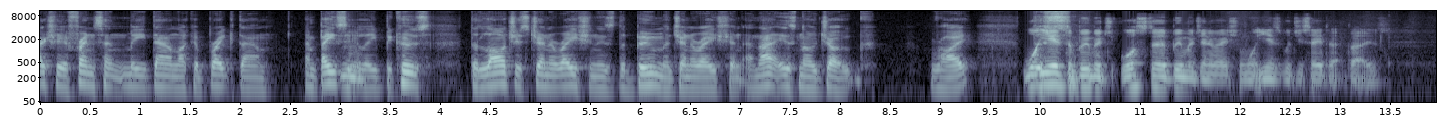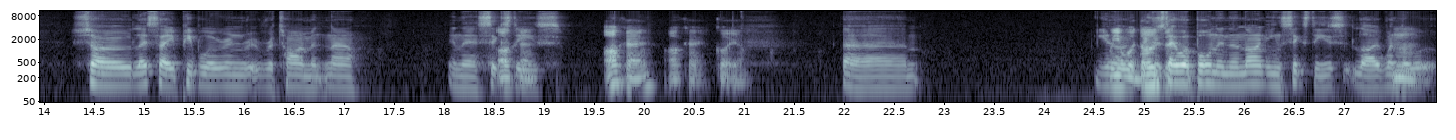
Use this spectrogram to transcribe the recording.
actually a friend sent me down like a breakdown and basically because the largest generation is the boomer generation and that is no joke right What This- years the boomer? What's the boomer generation? What years would you say that that is? so let's say people are in re- retirement now in their 60s Okay, okay, okay, got you. um, you know, were- those because they were born in the 1960s, like when Mm. the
